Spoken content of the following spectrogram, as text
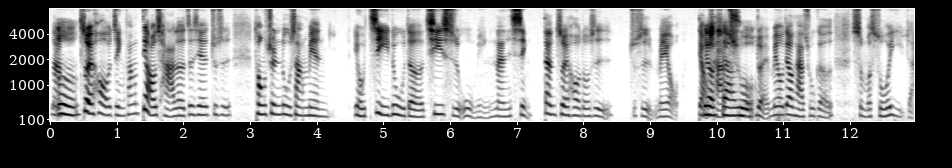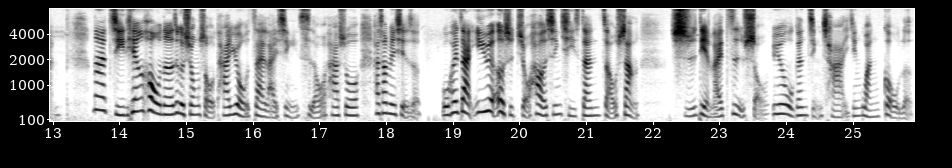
那最后警方调查了这些就是通讯录上面。有记录的七十五名男性，但最后都是就是没有调查出，对，没有调查出个什么所以然。那几天后呢？这个凶手他又再来信一次哦。他说他上面写着：“我会在一月二十九号的星期三早上十点来自首，因为我跟警察已经玩够了。”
